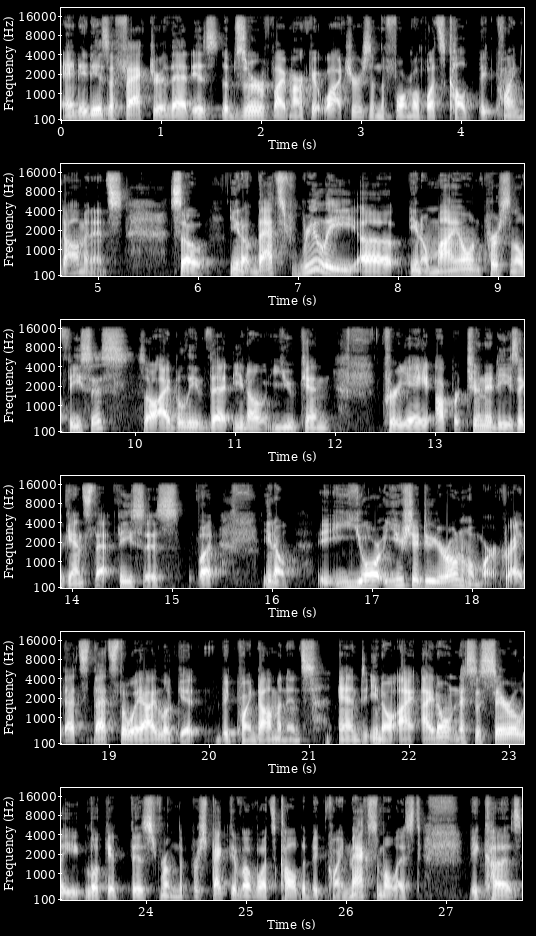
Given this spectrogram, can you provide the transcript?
and it is a factor that is observed by market watchers in the form of what's called Bitcoin dominance. So, you know, that's really, uh, you know, my own personal thesis. So I believe that, you know, you can create opportunities against that thesis. But, you know, your you should do your own homework, right? That's that's the way I look at Bitcoin dominance. And you know, I, I don't necessarily look at this from the perspective of what's called the Bitcoin maximalist, because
